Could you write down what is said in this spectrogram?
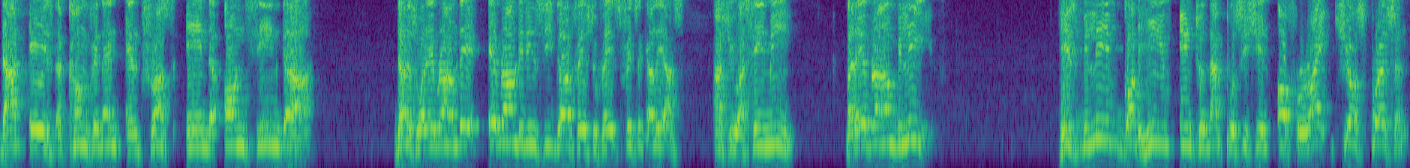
That is the confidence and trust in the unseen God. That is what Abraham did. Abraham didn't see God face to face physically as, as you are seeing me. But Abraham believed. His belief got him into that position of righteous person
